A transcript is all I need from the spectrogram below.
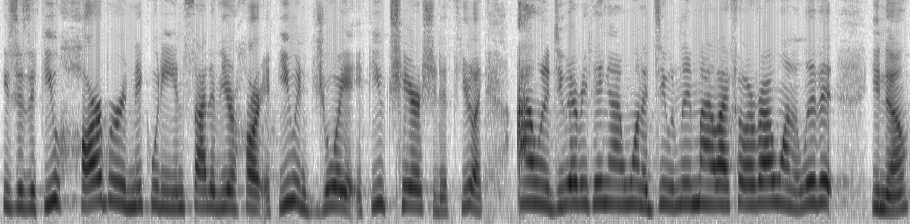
He says if you harbor iniquity inside of your heart, if you enjoy it, if you cherish it, if you're like, I want to do everything I want to do and live my life however I want to live it, you know,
